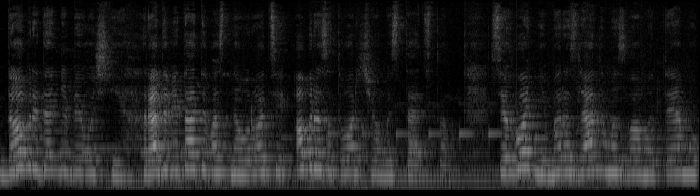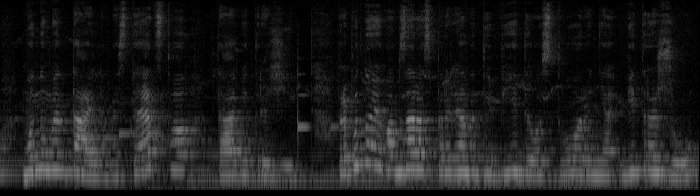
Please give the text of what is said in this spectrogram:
Добрий день, любі учні! Рада вітати вас на уроці образотворчого мистецтва. Сьогодні ми розглянемо з вами тему монументальне мистецтво та вітражі. Пропоную вам зараз переглянути відео створення вітражу.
